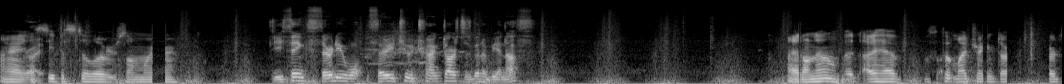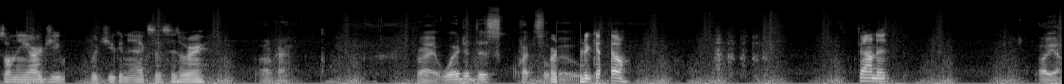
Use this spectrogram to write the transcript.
Right. Let's see if it's still over somewhere. Do you think 31, 32 trank darts is going to be enough? I don't know, but I have put my training darts on the RG, which you can access his way. Okay. Right, where did this Quetzal go? Where'd it go? Found it. Oh, yeah.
